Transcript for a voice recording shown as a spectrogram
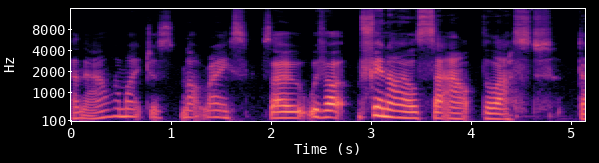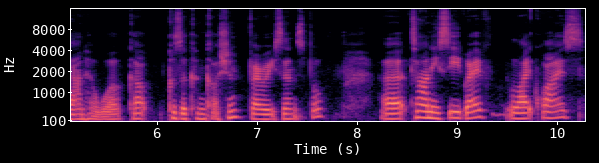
And now I might just not race. So we've got Finn Iles sat out the last downhill World Cup because of concussion, very sensible. Uh, Tahnée Seagrave, likewise,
